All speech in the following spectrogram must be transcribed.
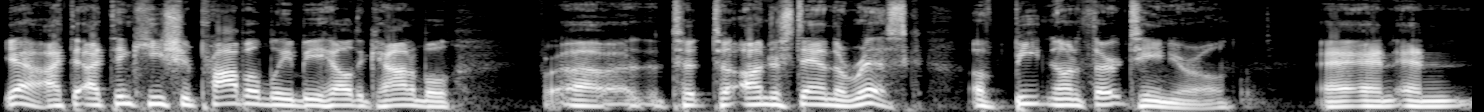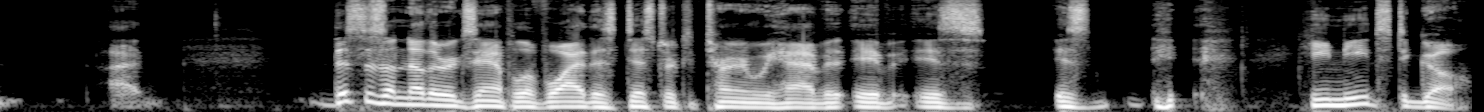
Yeah, I, th- I think he should probably be held accountable for, uh, to to understand the risk of beating on a thirteen year old. And and I, this is another example of why this district attorney we have i- i- is is he, he needs to go.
